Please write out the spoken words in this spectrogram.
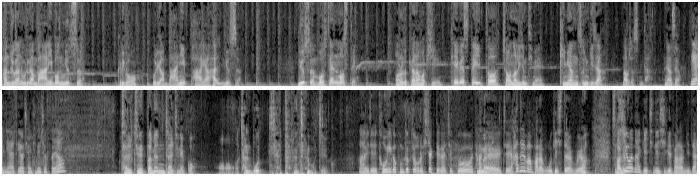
한 주간 우리가 많이 본 뉴스 그리고 우리가 많이 봐야 할 뉴스 뉴스 most and must 오늘도 변함없이 KBS 데이터 저널리즘 팀의 김양순 기자 나오셨습니다. 안녕하세요. 네, 안녕하세요. 잘 지내셨어요? 잘 지냈다면 잘 지냈고 어, 잘 못 지냈다면 잘 못 지냈고 아, 이제 더위가 본격적으로 시작돼가지고 다들 네. 이제 하늘만 바라보고 계시더라고요. 좀 사실- 시원하게 지내시길 바랍니다.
